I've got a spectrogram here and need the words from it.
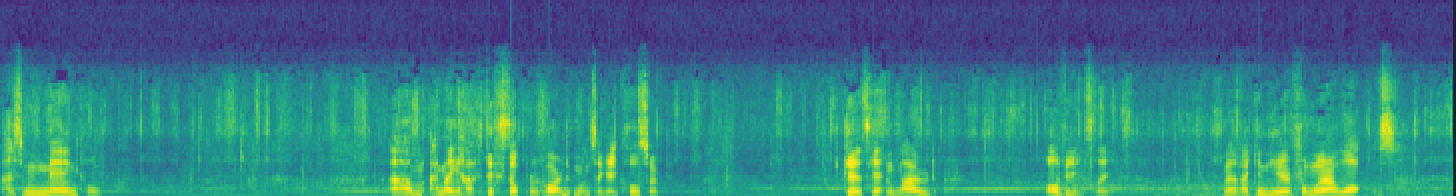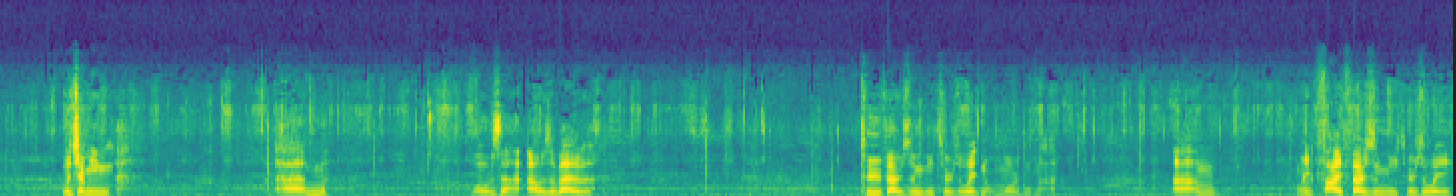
That's mental. Um, I might have to stop recording once I get closer. Because it's getting louder, obviously. Now, if I can hear it from where I was, which I mean, um, what was that? I was about 2,000 meters away, no, more than that. Um, like 5,000 meters away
